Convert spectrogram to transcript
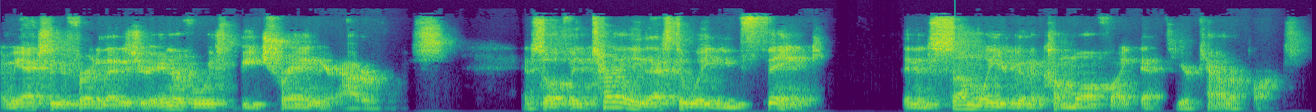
And we actually refer to that as your inner voice betraying your outer voice. And so if internally that's the way you think, then in some way you're going to come off like that to your counterparts.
